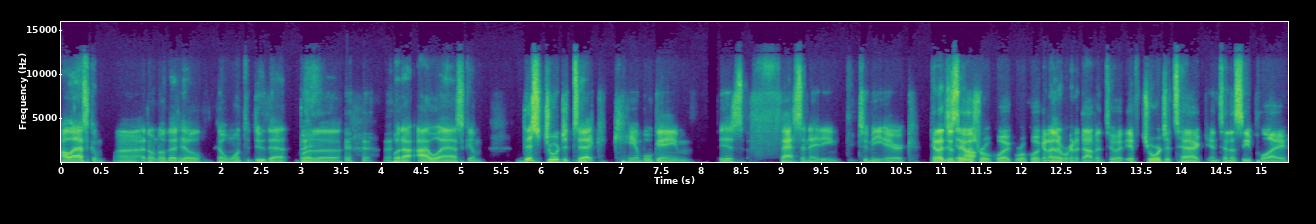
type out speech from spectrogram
I'll ask him. Uh, I don't know that he'll he'll want to do that, but uh, but I, I will ask him. This Georgia Tech Campbell game is fascinating to me, Eric. Can I just say this real quick, real quick? And no. I know we're going to dive into it. If Georgia Tech and Tennessee play,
